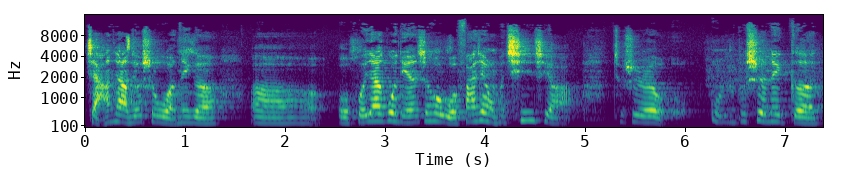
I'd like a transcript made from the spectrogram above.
讲讲，就是我那个呃，我回家过年之后，我发现我们亲戚啊，就是我们不是那个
